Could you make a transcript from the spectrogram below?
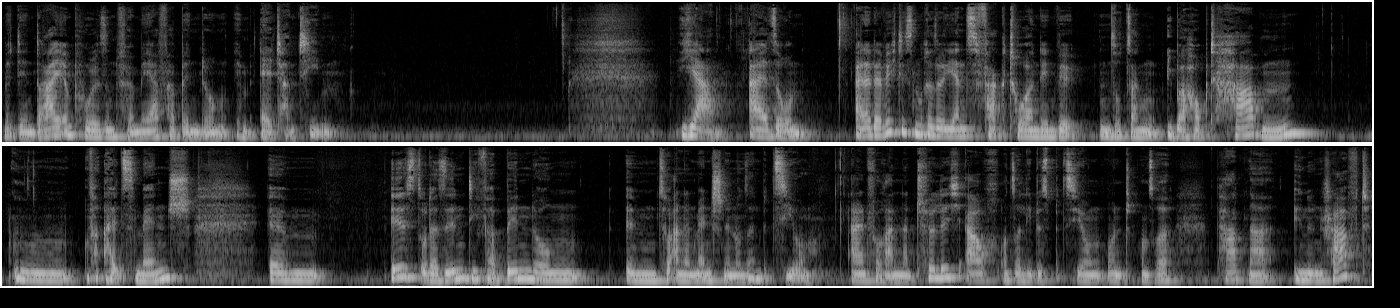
mit den drei Impulsen für mehr Verbindung im Elternteam. Ja, also einer der wichtigsten Resilienzfaktoren, den wir sozusagen überhaupt haben mm, als Mensch, ähm, ist oder sind die Verbindungen ähm, zu anderen Menschen in unseren Beziehungen. Allen voran natürlich auch unsere Liebesbeziehung und unsere Partnerinnenschaft.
